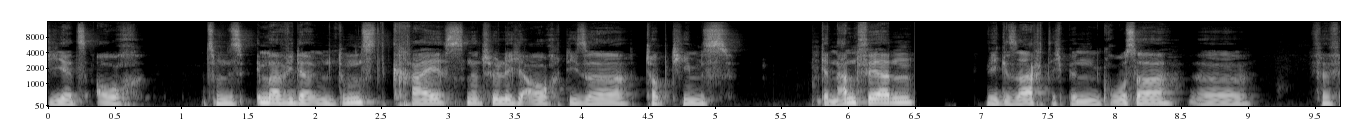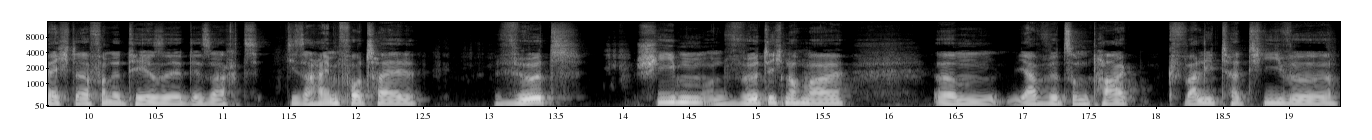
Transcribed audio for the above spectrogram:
die jetzt auch zumindest immer wieder im Dunstkreis natürlich auch dieser Top-Teams genannt werden. Wie gesagt, ich bin ein großer äh, Verfechter von der These, der sagt, dieser Heimvorteil wird schieben und wird dich nochmal, ähm, ja, wird so ein paar qualitative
